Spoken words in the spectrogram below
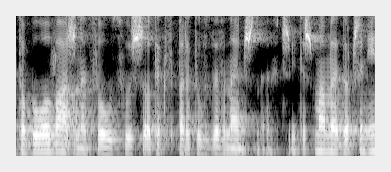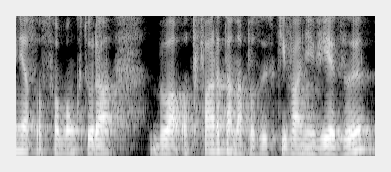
to było ważne, co usłyszy od ekspertów zewnętrznych. Czyli też mamy do czynienia z osobą, która była otwarta na pozyskiwanie wiedzy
